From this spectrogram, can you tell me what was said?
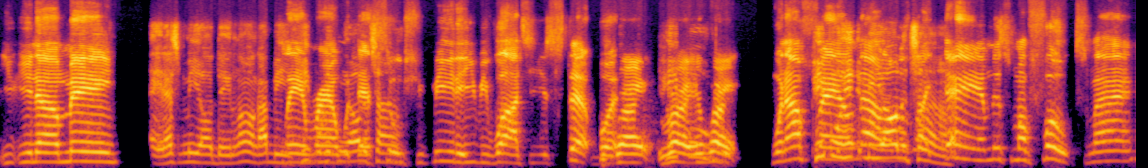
You, you know what I mean? Hey, that's me all day long. I be Playing around me all with that social media, you be watching your step. But right, right, people- right. when I People found hit me out, all the was like, time. damn, this my folks, man.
